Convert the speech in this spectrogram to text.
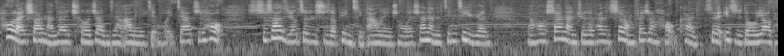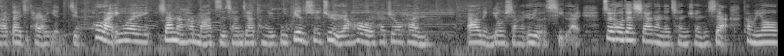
后来沙南在车站将阿玲捡回家之后，石沙子又正式的聘请阿玲成为沙南的经纪人。然后沙男觉得他的笑容非常好看，所以一直都要他戴着太阳眼镜。后来因为沙男和麻子参加同一部电视剧，然后他就和阿玲又相遇了起来。最后在沙男的成全下，他们又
